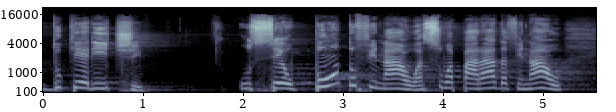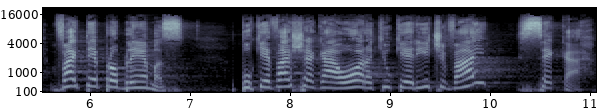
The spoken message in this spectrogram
do Querite o seu ponto final, a sua parada final, vai ter problemas, porque vai chegar a hora que o querite vai secar,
